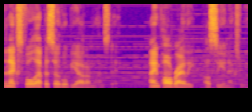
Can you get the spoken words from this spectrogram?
The next full episode will be out on Wednesday. I'm Paul Riley. I'll see you next week.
